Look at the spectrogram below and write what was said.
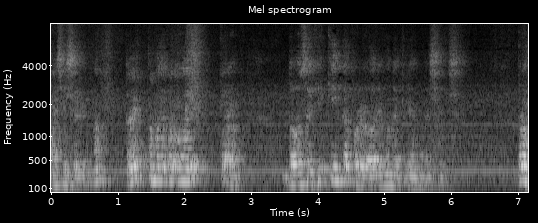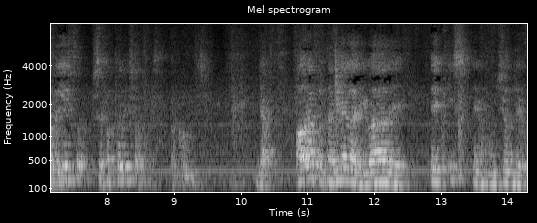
Así sería, ¿no? ¿Está bien? ¿Estamos de acuerdo con ello? Claro. 2x quinta por el logaritmo del periano de 6. Profe, ¿y esto se factoriza? Pues, por comienzo. Ya. Ahora faltaría la derivada de x en función de u.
